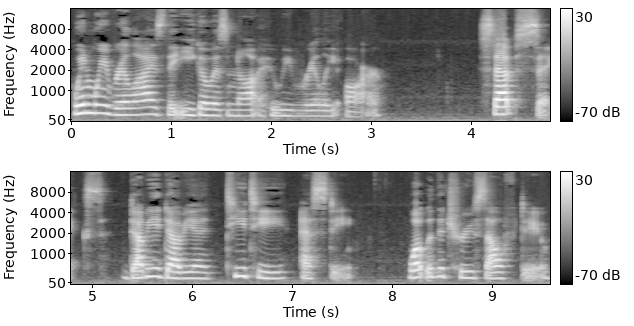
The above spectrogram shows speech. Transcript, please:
when we realize the ego is not who we really are. Step 6 WWTTSD What would the true self do?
